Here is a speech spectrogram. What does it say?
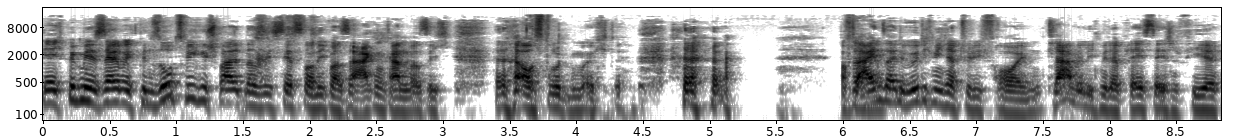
Ja, ich bin mir selber, ich bin so zwiegespalten, dass ich es jetzt noch nicht mal sagen kann, was ich äh, ausdrücken möchte. Auf der einen Seite würde ich mich natürlich freuen. Klar will ich mit der PlayStation 4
